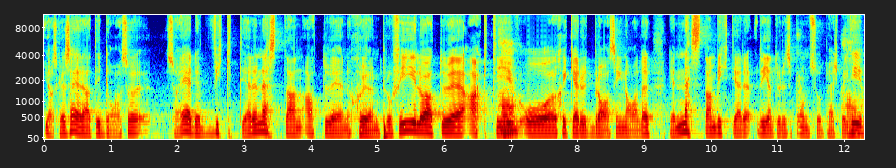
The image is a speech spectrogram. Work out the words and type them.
jag skulle säga att idag så, så är det viktigare nästan att du är en skön profil och att du är aktiv Ja. och skickar ut bra signaler. Det är nästan viktigare rent ur ett sponsorperspektiv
